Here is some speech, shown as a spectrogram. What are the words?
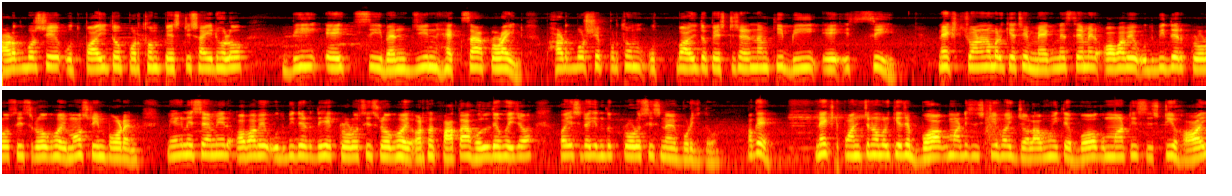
ভারতবর্ষে উৎপাদিত প্রথম পেস্টিসাইড হলো বিএইচসি হেক্সা ক্লোরাইড ভারতবর্ষে প্রথম উৎপাদিত পেস্টিসাইডের নাম কি? বিএইচসি নেক্সট চুয়ান্ন নম্বর কী আছে? ম্যাগনেসিয়ামের অভাবে উদ্ভিদের ক্লোরোসিস রোগ হয়। মোস্ট ইম্পর্ট্যান্ট, ম্যাগনেসিয়ামের অভাবে উদ্ভিদের দেহে ক্লোরোসিস রোগ হয়, অর্থাৎ পাতা হলদে হয়ে যাওয়া হয়, সেটা কিন্তু ক্লোরোসিস নামে পরিচিত। ওকে? নেক্সট পঞ্চান্ন নম্বর কী আছে? বগ মাটি সৃষ্টি হয়, জলাভূমিতে বগ মাটি সৃষ্টি হয়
